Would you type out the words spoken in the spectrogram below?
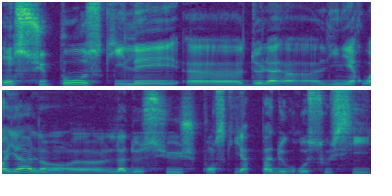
On suppose qu'il est de la lignée royale. Hein. Là-dessus, je pense qu'il n'y a pas de gros soucis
